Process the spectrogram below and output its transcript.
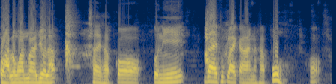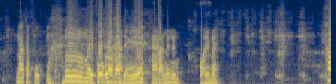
กวาดรางวัลมาเยอะแล้ว ใช่ครับ ก็ตัวนี้ได้ทุกรายการนะครับโอ้ก็น่าจะฟุกมา อืมไม่โฟกแล้วครับอย่างนี้ฮะ ถามนิดนึงปล่อยไหมถ้า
